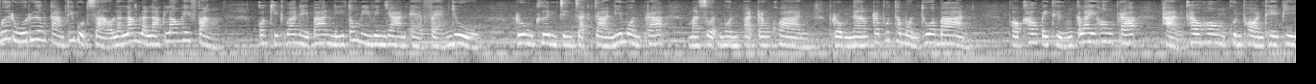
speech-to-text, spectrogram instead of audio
เมื่อรู้เรื่องตามที่บุตรสาวละล่ำละลักเล่าให้ฟัง ก็คิดว่าในบ้านนี้ต้องมีวิญญาณแอบแฝงอยู่ รุ่งขึ้นจึงจัดการนิมนต์พระมาสวดมนต์ปัดรังควานพรมน้ำพระพุทธมนต์ทั่วบ้าน พอเข้าไปถึงใกล้ห้องพระผ่านเข้าห้องคุณพรเทพี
